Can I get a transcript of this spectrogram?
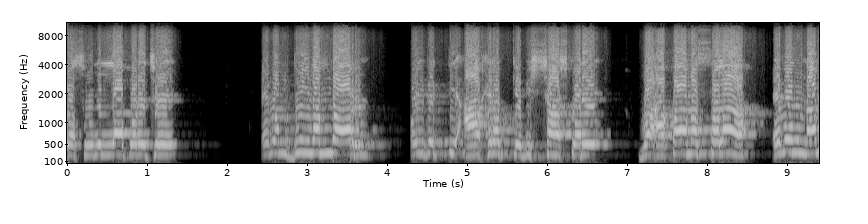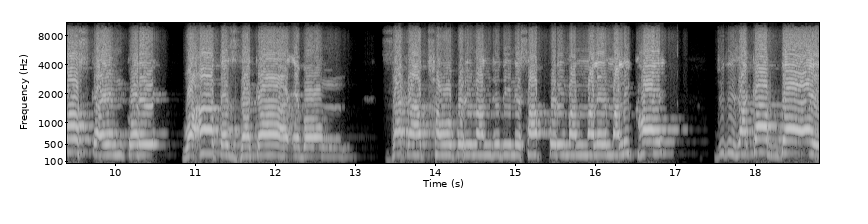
রাসূলুল্লাহ পড়েছে। এবং দুই নাম্বার, ওই ব্যক্তি আখিরাতকে বিশ্বাস করে, ওয়া আকামাস এবং নামাজ কায়েম করে, ওয়া আতাজ যাকা এবং যাকাত সম পরিমাণ যদি নেশাব পরিমাণ মালের মালিক হয়, যদি জাকাত দেয়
